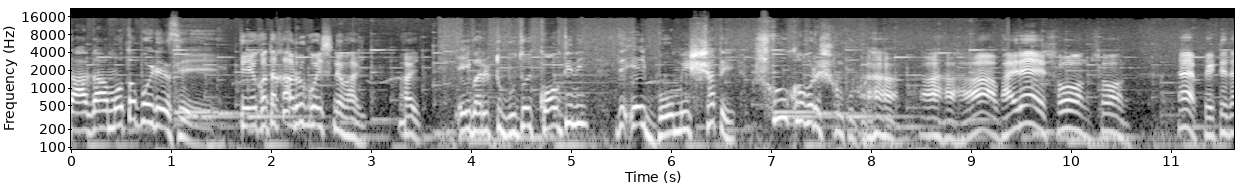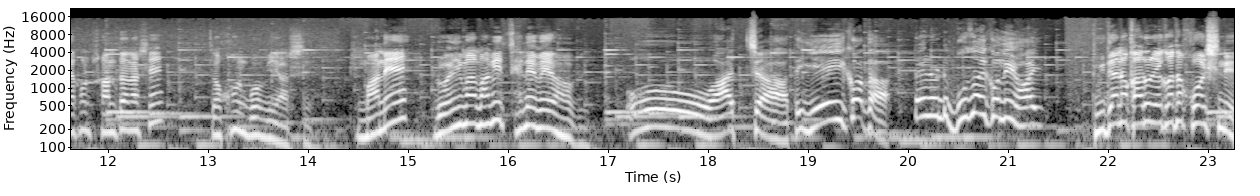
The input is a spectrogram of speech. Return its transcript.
জাগা মতো পড়েছে তুই এই কথা কারুর কইস নে ভাই ভাই। এইবার একটু বুঝোই কও তিনি যে এই বমির সাথে সুখবরের সম্পর্ক। আহা, ভাই রে শোন শোন। হ্যাঁ পেটে যখন সন্তান আসে তখন বমি আসে। মানে রহিমা ভাবির ছেলে মেয়ে হবে। ও আচ্ছা তো এই কথা। তাই না একটু বুঝোই করলেই হয়। তুই যেন কারুর এই কথা কইস নে।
